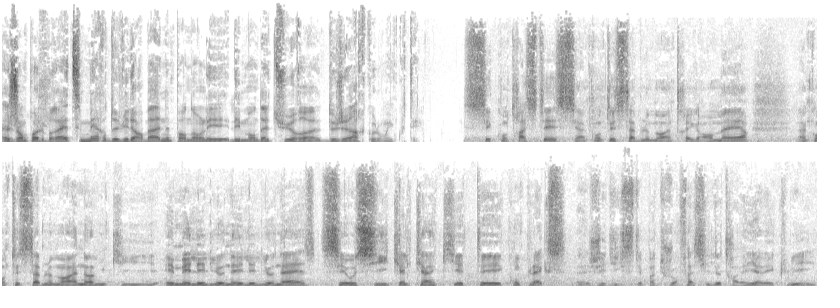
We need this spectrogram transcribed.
Jean-Paul Brett, maire de Villeurbanne, pendant les, les mandatures de Gérard Collomb. Écoutez. C'est contrasté, c'est incontestablement un très grand maire, incontestablement un homme qui aimait les Lyonnais et les Lyonnaises. C'est aussi quelqu'un qui était complexe. Euh, j'ai dit que c'était pas toujours facile de travailler avec lui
